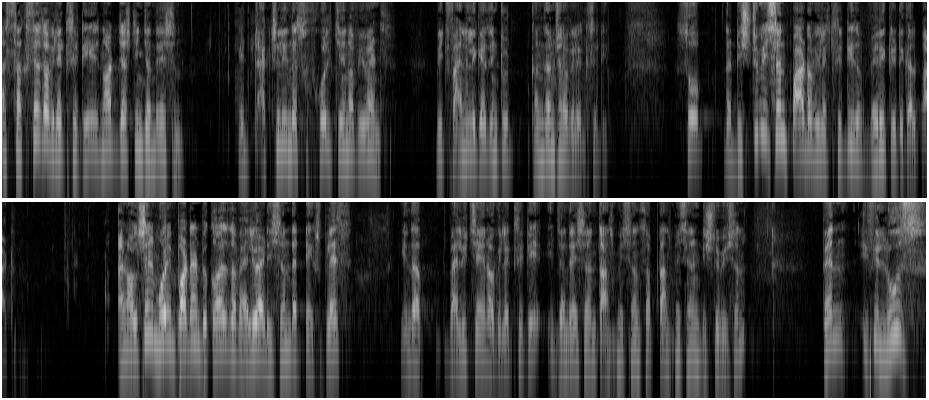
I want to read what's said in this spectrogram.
a success of electricity is not just in generation. It actually in the whole chain of events, which finally gets into consumption of electricity. So the distribution part of electricity is a very critical part. And also more important because the value addition that takes place in the value chain of electricity, generation, transmission, sub-transmission and distribution. When if you lose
